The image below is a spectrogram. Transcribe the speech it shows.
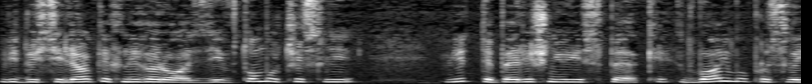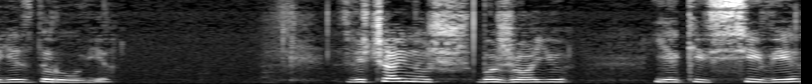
від усіляких негараздів, в тому числі від теперішньої спеки. Дбаємо про своє здоров'я. Звичайно ж, бажаю, як і всі ви,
